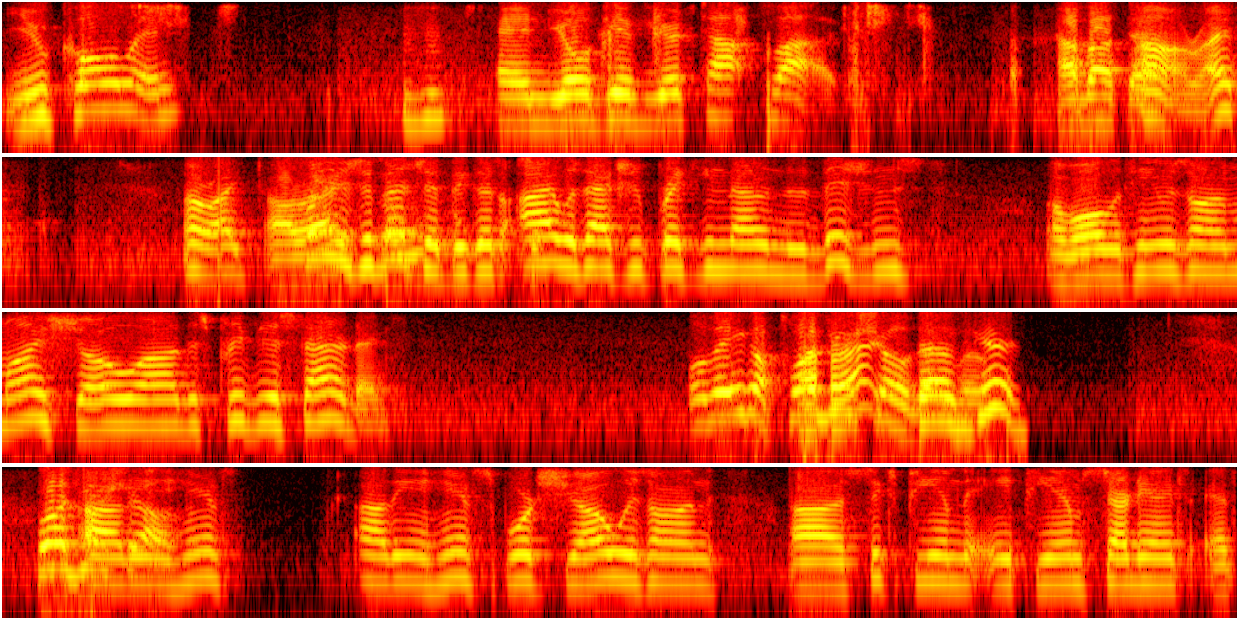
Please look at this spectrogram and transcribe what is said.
you call in mhm. and you'll give your top five. How about that? All right. All right. All Funny you should so- mention it because I was actually breaking down the divisions of all the teams on my show uh, this previous Saturday. Well, there you go. Plug your All right, show then. sounds Lou. good. Plug your Uh, the show. enhanced uh, the enhanced sports show is on uh, 6 p.m. to 8 p.m. Saturday nights at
